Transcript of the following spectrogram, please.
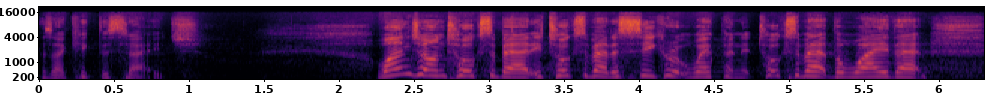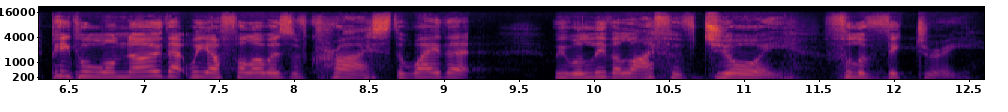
As I kick the stage. 1 John talks about it talks about a secret weapon. It talks about the way that people will know that we are followers of Christ, the way that we will live a life of joy, full of victory,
